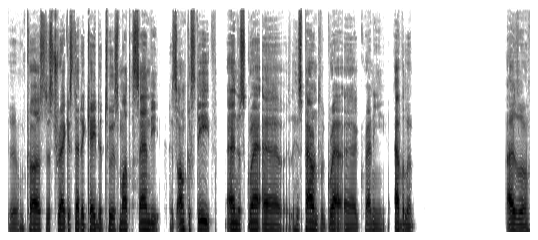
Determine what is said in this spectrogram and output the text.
because this track is dedicated to his mother Sandy, his uncle Steve, and his, gra uh, his parental gra uh, granny Evelyn. Also,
